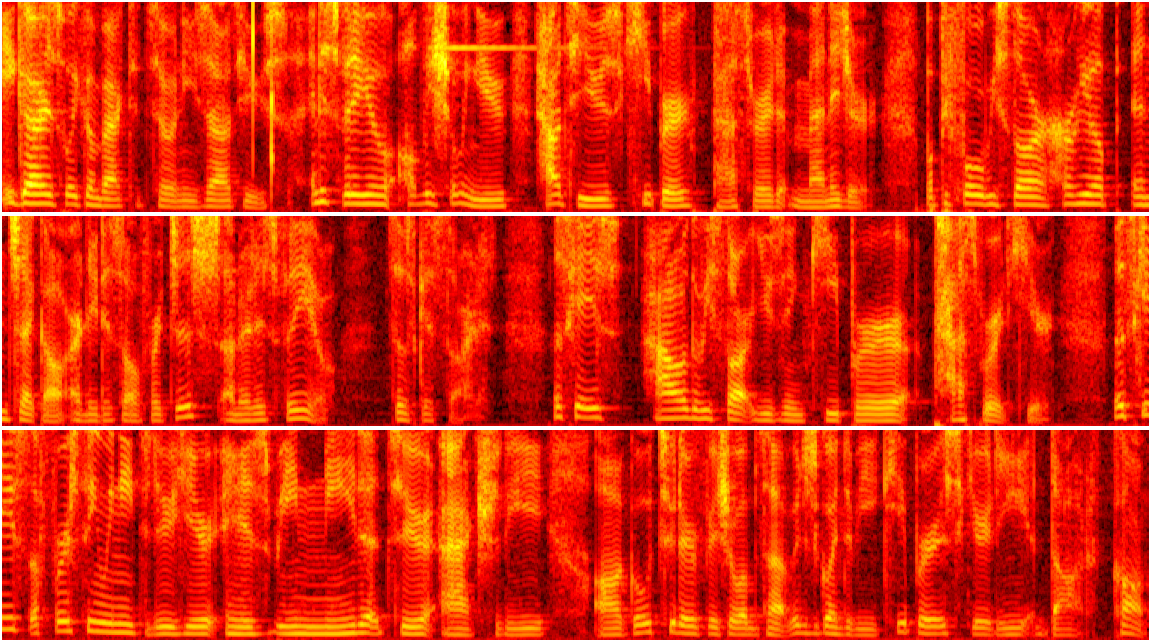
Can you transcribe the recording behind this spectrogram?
Hey guys, welcome back to Tony's HowTos. In this video, I'll be showing you how to use Keeper Password Manager. But before we start, hurry up and check out our latest offer just under this video. So let's get started. In this case, how do we start using Keeper Password here? In this case, the first thing we need to do here is we need to actually uh, go to their official website, which is going to be keepersecurity.com.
